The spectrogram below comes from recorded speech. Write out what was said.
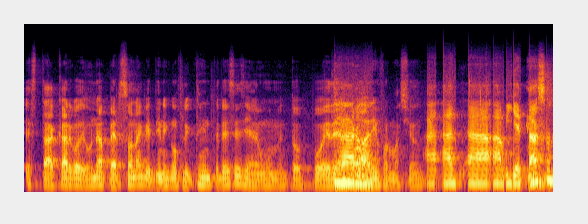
está a cargo de una persona que tiene conflictos de intereses y en algún momento puede dar información. A, billetazo.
